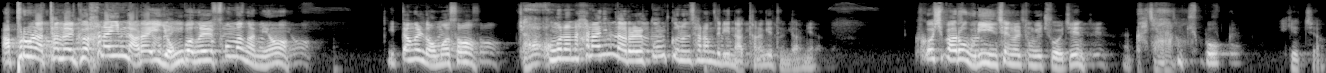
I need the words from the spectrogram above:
앞으로 나타날 그 하나님 나라의 영광을 소망하며 이 땅을 넘어서 영원한 하나님 나라를 꿈꾸는 사람들이 나타나게 된다면 그것이 바로 우리 인생을 통해 주어진 가장 축복이겠죠.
